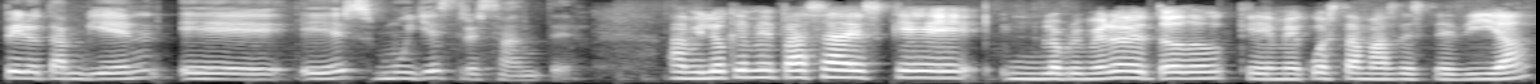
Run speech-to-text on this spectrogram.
pero también eh, es muy estresante. A mí lo que me pasa es que lo primero de todo que me cuesta más de este día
